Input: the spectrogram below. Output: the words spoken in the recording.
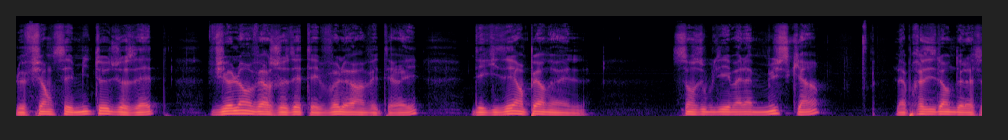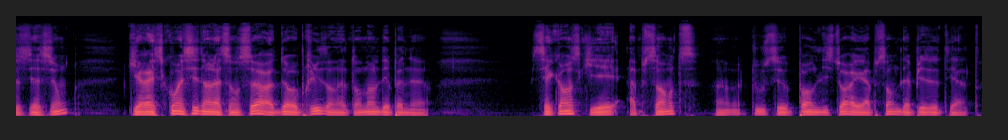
le fiancé miteux de Josette, violent envers Josette et voleur invétéré, déguisé en Père Noël. Sans oublier Madame Musquin, la présidente de l'association, qui reste coincée dans l'ascenseur à deux reprises en attendant le dépanneur. Séquence qui est absente, hein, tout ce pan de l'histoire est absent de la pièce de théâtre.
